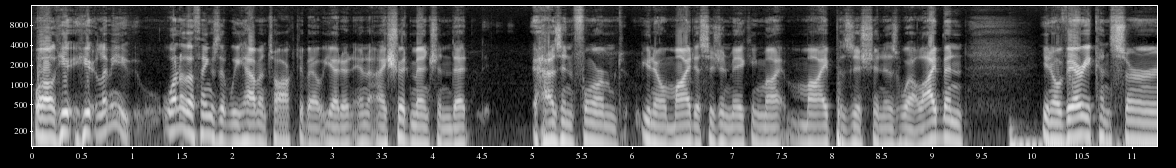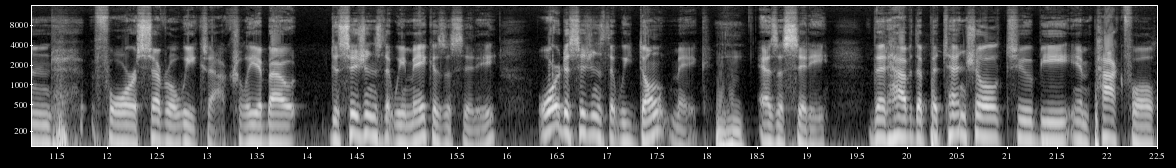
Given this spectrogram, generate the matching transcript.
Well, here, here, let me. One of the things that we haven't talked about yet, and, and I should mention that has informed you know my decision making, my my position as well. I've been, you know, very concerned for several weeks actually about decisions that we make as a city, or decisions that we don't make as a city that have the potential to be impactful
